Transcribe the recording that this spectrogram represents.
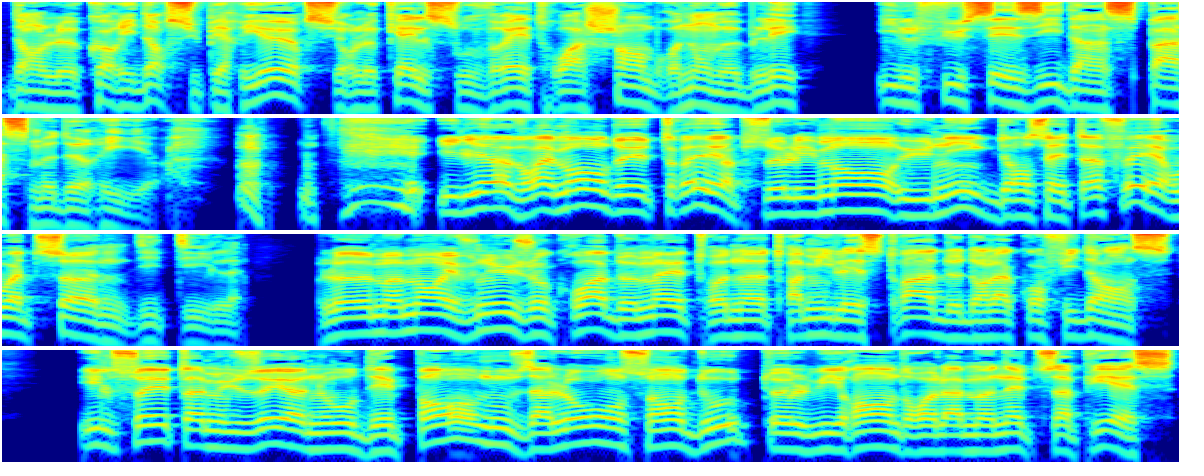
dans le corridor supérieur, sur lequel s'ouvraient trois chambres non meublées, il fut saisi d'un spasme de rire. Il y a vraiment des traits absolument uniques dans cette affaire, Watson, dit-il. Le moment est venu, je crois, de mettre notre ami Lestrade dans la confidence. Il s'est amusé à nos dépens, nous allons sans doute lui rendre la monnaie de sa pièce,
